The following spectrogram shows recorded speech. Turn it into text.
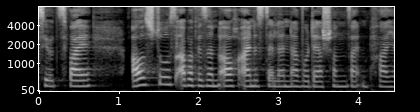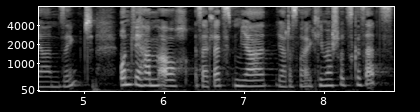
CO2 Ausstoß, aber wir sind auch eines der Länder, wo der schon seit ein paar Jahren sinkt. Und wir haben auch seit letztem Jahr ja das neue Klimaschutzgesetz.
